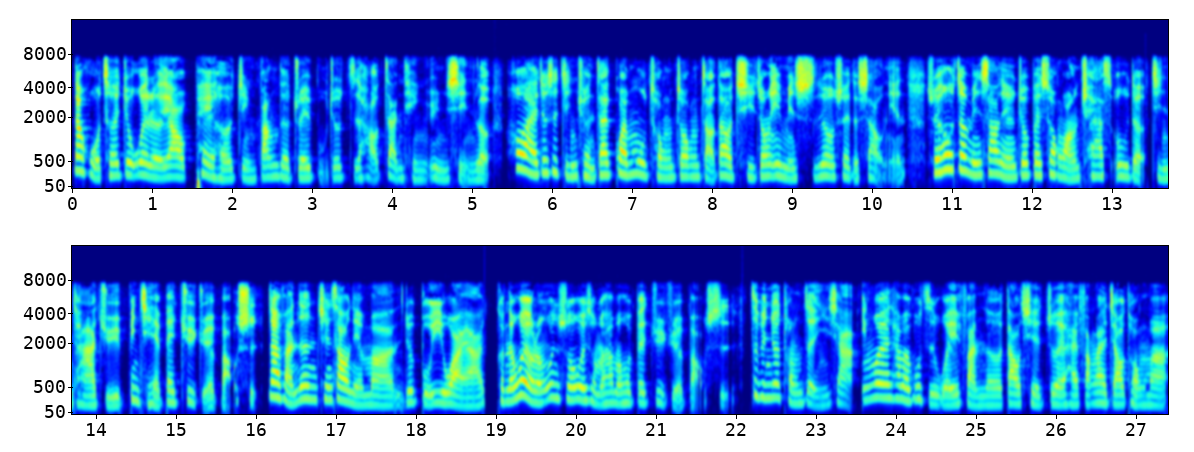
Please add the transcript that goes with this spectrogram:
那火车就为了要配合警方的追捕，就只好暂停运行了。后来就是警犬在灌木丛中找到其中一名十六岁的少年，随后这名少年就被送往 Chatswood 的警察局，并且被拒绝保释。那反正青少年嘛，就不意外啊。可能会有人问说，为什么他们会被拒绝保释？这边就统整一下，因为他们不止违反了盗窃罪，还妨碍交通嘛，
